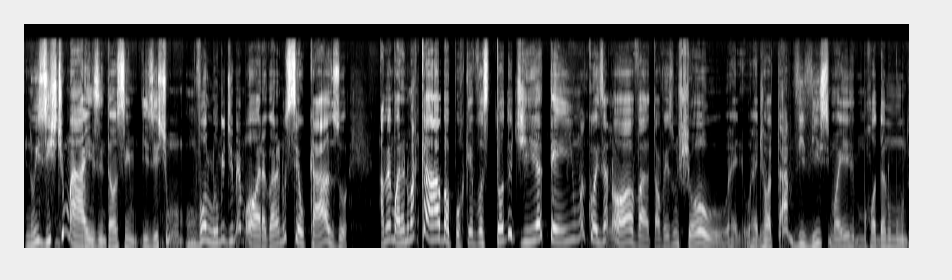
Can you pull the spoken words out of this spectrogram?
não existe mais, então assim, existe um, um volume de memória. Agora, no seu caso, a memória não acaba, porque você todo dia tem uma coisa nova, talvez um show. O Red, Hot tá vivíssimo aí, rodando o mundo.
